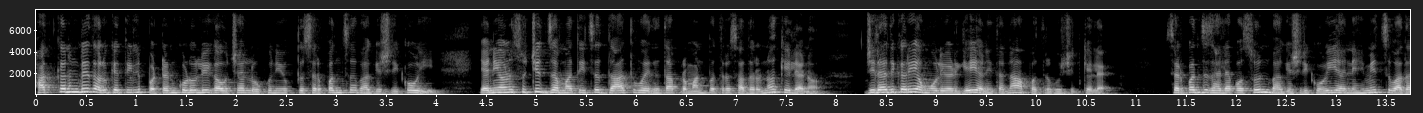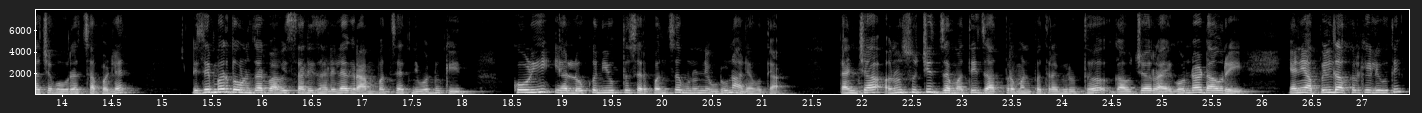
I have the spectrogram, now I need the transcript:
हातकणंगले तालुक्यातील पटणकोडोली गावच्या लोकनियुक्त सरपंच भाग्यश्री कोळी यांनी अनुसूचित जमातीचं जात वैधता प्रमाणपत्र सादर न केल्यानं जिल्हाधिकारी अमोल येडगे यांनी त्यांना अपात्र घोषित केलंय. सरपंच झाल्यापासून भाग्यश्री कोळी या नेहमीच वादाच्या भोवऱ्यात सापडल्यात. डिसेंबर दोन हजार बावीस साली झालेल्या ग्रामपंचायत निवडणुकीत कोळी ह्या लोकनियुक्त सरपंच म्हणून निवडून आल्या होत्या. त्यांच्या अनुसूचित जमाती जात प्रमाणपत्राविरुद्ध गावच्या रायगोंडा डावरे यांनी अपील दाखल केली होती.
